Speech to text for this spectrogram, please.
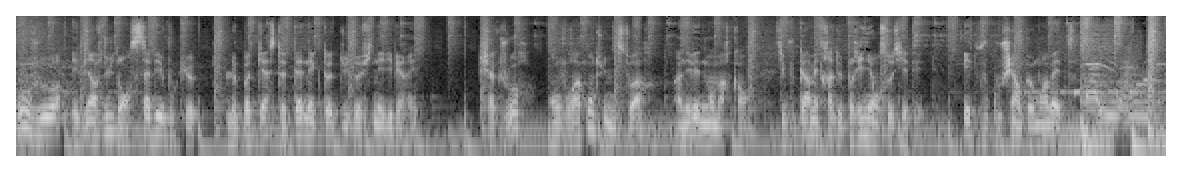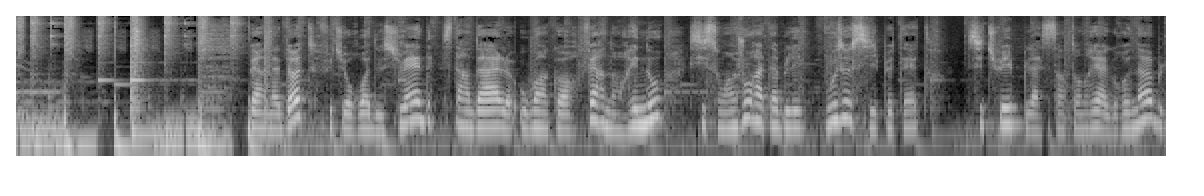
Bonjour et bienvenue dans Savez-vous que, le podcast d'anecdotes du Dauphiné libéré. Chaque jour, on vous raconte une histoire, un événement marquant, qui vous permettra de briller en société et de vous coucher un peu moins bête. Bernadotte, futur roi de Suède, Stendhal ou encore Fernand Reynaud s'y sont un jour attablés. Vous aussi peut-être. Située place Saint-André à Grenoble,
